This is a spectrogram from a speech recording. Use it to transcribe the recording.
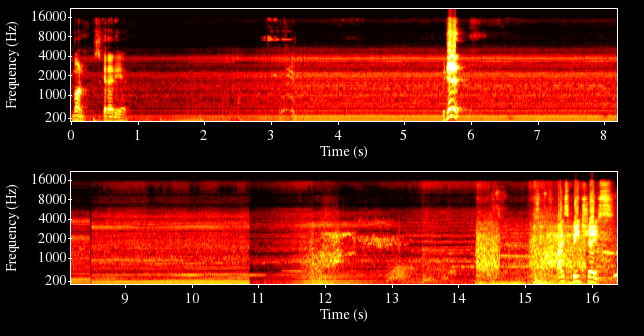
Come on, let's get out of here. We did it! High speed chase.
